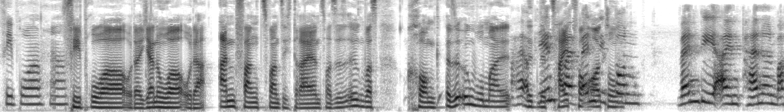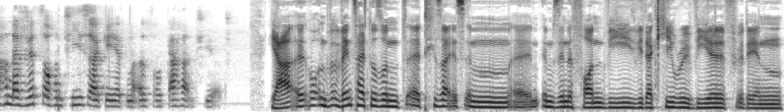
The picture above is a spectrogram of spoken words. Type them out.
Februar, ja. Februar oder Januar oder Anfang 2023. Also irgendwas konk, also irgendwo mal Aber eine, eine jeden Fall, wenn die Zeitverortung. schon, wenn die ein Panel machen, dann wird es auch einen Teaser geben, also garantiert. Ja, äh, und wenn es halt nur so ein äh, Teaser ist im, äh, im, im Sinne von wie, wie der Key Reveal für den,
